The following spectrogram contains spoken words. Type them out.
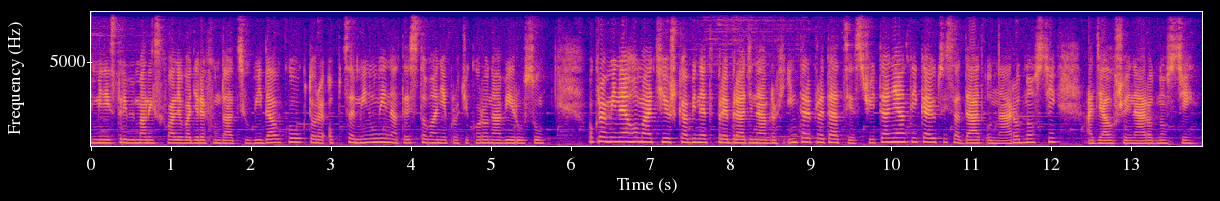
Ministri by mali schvaľovať refundáciu výdavkov, ktoré obce minuli na testovanie proti koronavírusu. Okrem iného má tiež kabinet prebrať návrh interpretácie sčítania týkajúci sa dát o národnosti a ďalšej národnosti.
